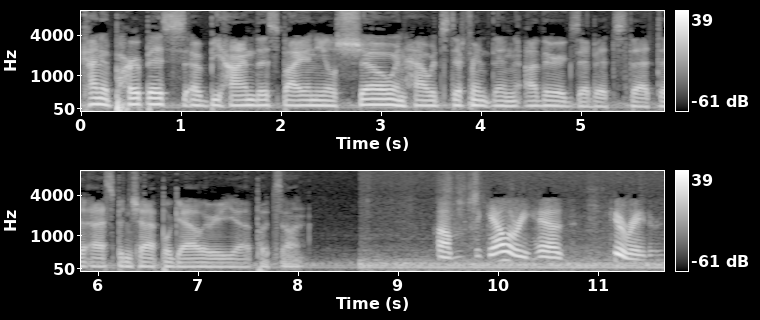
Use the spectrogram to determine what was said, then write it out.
kind of purpose behind this biennial show and how it's different than other exhibits that uh, Aspen Chapel Gallery uh, puts on. Um, the gallery has curators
